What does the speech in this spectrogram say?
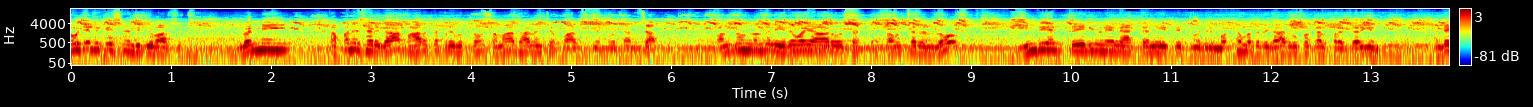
నోటిఫికేషన్ ఎందుకు ఇవ్వాల్సి వచ్చింది? ఇవన్నీ తప్పనిసరిగా భారత ప్రభుత్వం సమాధానం చెప్పాల్సినటువంటి అంశాలు. పంతొమ్మిది వందల ఇరవై ఆరో సంవత్సరంలో ఇండియన్ ట్రేడ్ యూనియన్ యాక్ట్ అనేటటువంటిది మొట్టమొదటిగా రూపకల్పన జరిగింది. అంటే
